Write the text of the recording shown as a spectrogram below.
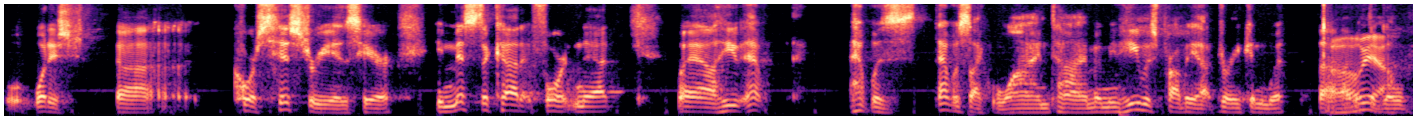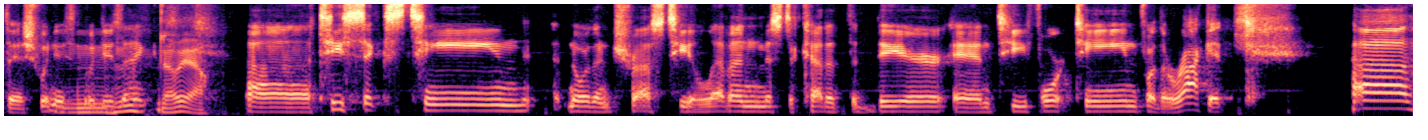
what his uh, course history is here. He missed the cut at Fortinet. Well, he that was that was like wine time. I mean, he was probably out drinking with, uh, Oh, with yeah. the goldfish. Wouldn't you, wouldn't you think? Oh yeah. Uh, T16 at Northern Trust, T11 missed a cut at the Deere, and T14 for the Rocket. Uh,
